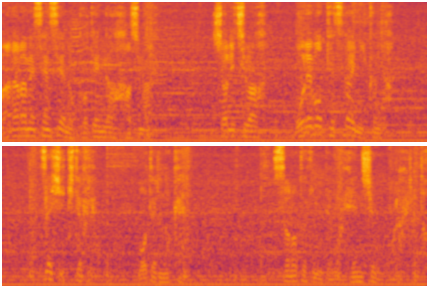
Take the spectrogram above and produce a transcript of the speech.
まだらめ先生の個展が始まる。初日は俺も手伝いに行くんだ。ぜひ来てくれ。モデルの件その時にでも返事をもらえると。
